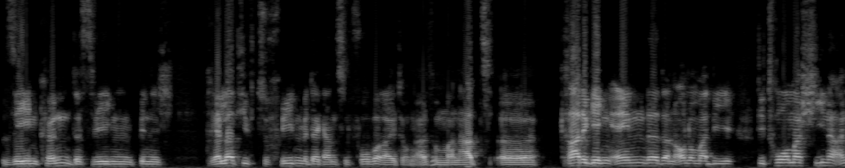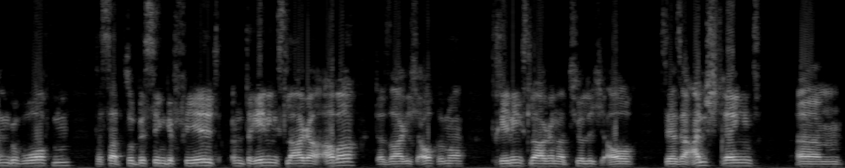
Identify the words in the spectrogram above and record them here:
sehen können. Deswegen bin ich relativ zufrieden mit der ganzen Vorbereitung. Also man hat äh, gerade gegen Ende dann auch nochmal die, die Tormaschine angeworfen. Das hat so ein bisschen gefehlt im Trainingslager, aber da sage ich auch immer, Trainingslager natürlich auch sehr, sehr anstrengend. Ähm,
